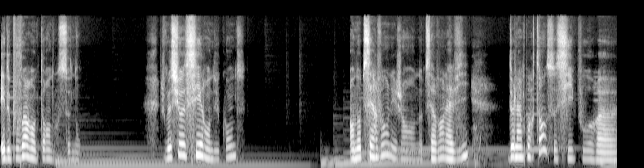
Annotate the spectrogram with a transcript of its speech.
Et de pouvoir entendre ce non je me suis aussi rendu compte, en observant les gens, en observant la vie, de l'importance aussi euh,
